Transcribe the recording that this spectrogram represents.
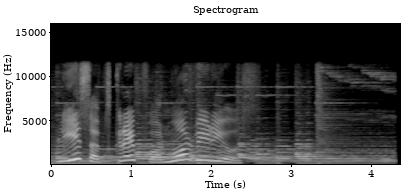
Please subscribe for more videos.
